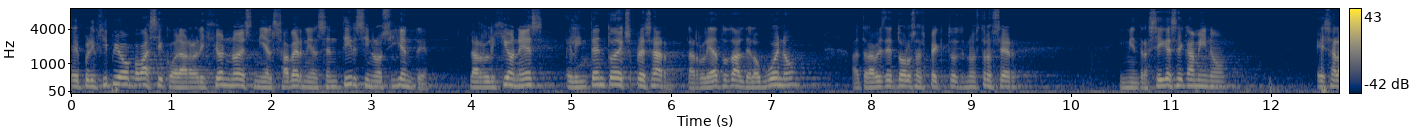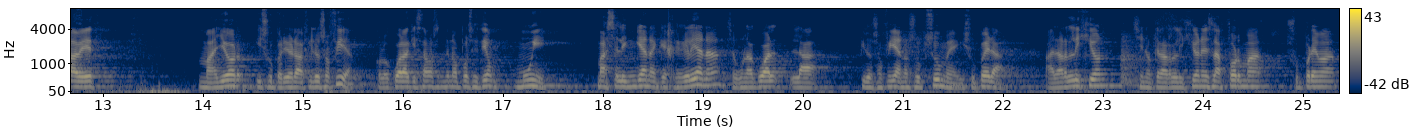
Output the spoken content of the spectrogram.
el principio básico de la religión no es ni el saber ni el sentir, sino lo siguiente. La religión es el intento de expresar la realidad total de lo bueno a través de todos los aspectos de nuestro ser, y mientras sigue ese camino, es a la vez mayor y superior a la filosofía. Con lo cual aquí estamos ante una posición muy más elingiana que hegeliana, según la cual la filosofía no subsume y supera a la religión, sino que la religión es la forma suprema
